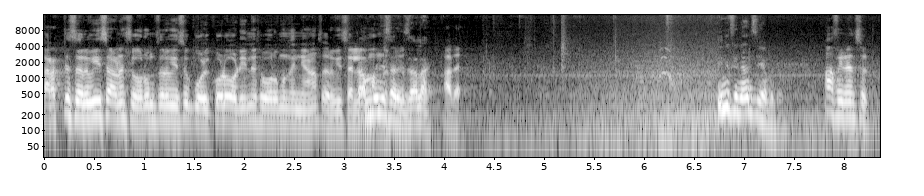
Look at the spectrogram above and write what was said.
കറക്റ്റ് സർവീസ് ആണ്. ഷോറൂം സർവീസ് കോഴിക്കോട് ഓടിയുന്ന ഷോറൂം തന്നെയാണ് സർവീസ് എല്ലാം സർവീസ് അല്ലേ? അതെ. ഇനി ഫിനാൻസ് ചെയ്യാൻ പറ്റും ആ ഫിനാൻസ് കിട്ടും.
